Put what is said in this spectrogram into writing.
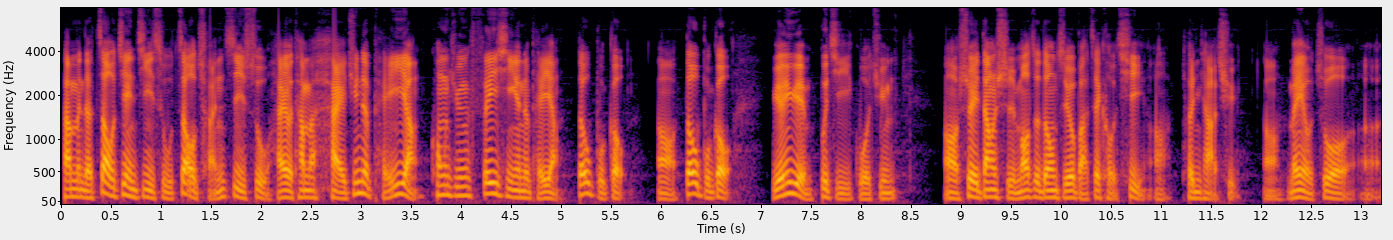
他们的造舰技术、造船技术，还有他们海军的培养、空军飞行员的培养都不够啊，都不够，远远不及国军啊。所以当时毛泽东只有把这口气啊吞下去啊，没有做呃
